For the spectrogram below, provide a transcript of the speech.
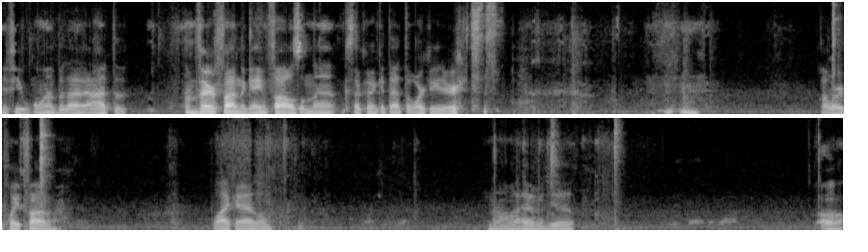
If you want, but I, I had to... I'm verifying the game files on that, because I couldn't get that to work either. I already played 5. Black Adam. No, I haven't yet. Oh.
